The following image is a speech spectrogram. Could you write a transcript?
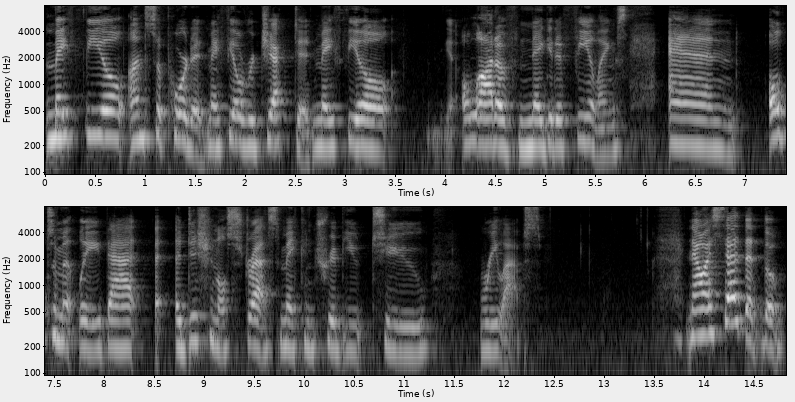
may feel unsupported, may feel rejected, may feel a lot of negative feelings. And ultimately, that additional stress may contribute to relapse. Now, I said that the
